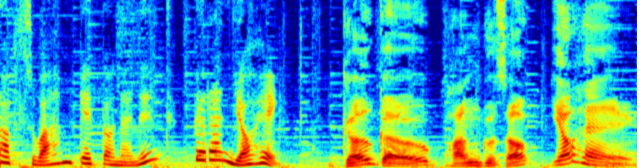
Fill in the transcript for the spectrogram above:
팝스와 함께 떠나는 특별한 여행. Go Go 방구석 여행.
